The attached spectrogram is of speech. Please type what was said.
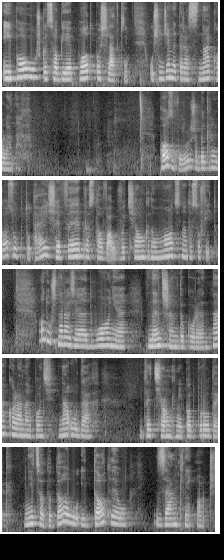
i połóż go sobie pod pośladki. Usiądziemy teraz na kolanach. Pozwól, żeby kręgosłup tutaj się wyprostował, wyciągnął mocno do sufitu. Odłóż na razie dłonie wnętrzem do góry, na kolanach bądź na udach. Wyciągnij podbródek nieco do dołu i do tyłu. Zamknij oczy.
